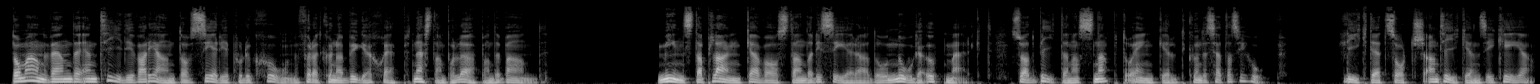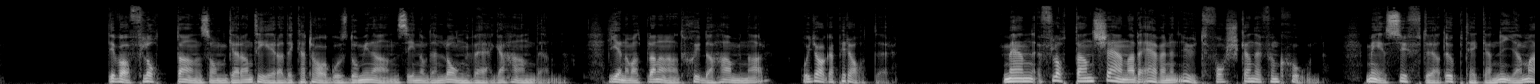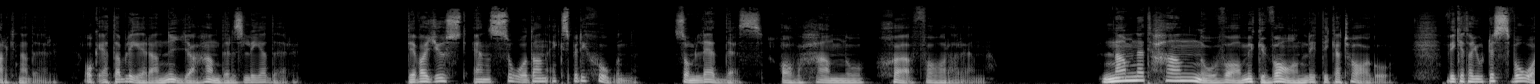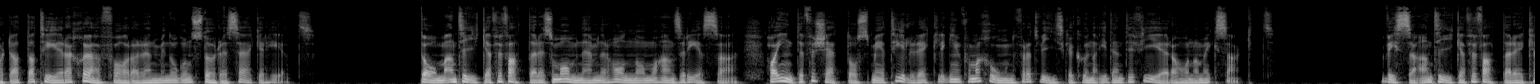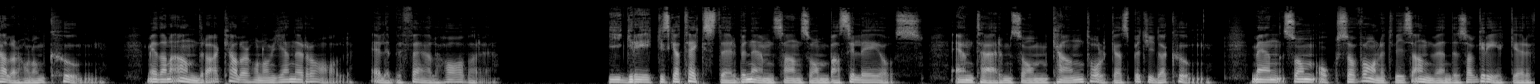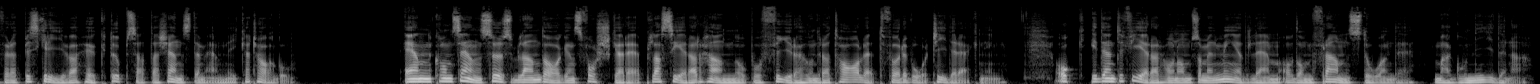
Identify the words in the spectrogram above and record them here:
De använde en tidig variant av serieproduktion för att kunna bygga skepp nästan på löpande band. Minsta planka var standardiserad och noga uppmärkt så att bitarna snabbt och enkelt kunde sättas ihop, likt ett sorts antikens Ikea. Det var flottan som garanterade Kartagos dominans inom den långväga handeln genom att bland annat skydda hamnar och jaga pirater. Men flottan tjänade även en utforskande funktion med syfte att upptäcka nya marknader och etablera nya handelsleder. Det var just en sådan expedition som leddes av Hanno sjöfararen. Namnet Hanno var mycket vanligt i Kartago, vilket har gjort det svårt att datera sjöfararen med någon större säkerhet. De antika författare som omnämner honom och hans resa har inte försett oss med tillräcklig information för att vi ska kunna identifiera honom exakt. Vissa antika författare kallar honom kung, medan andra kallar honom general eller befälhavare. I grekiska texter benämns han som basileos, en term som kan tolkas betyda kung, men som också vanligtvis användes av greker för att beskriva högt uppsatta tjänstemän i Kartago. En konsensus bland dagens forskare placerar Hanno på 400-talet före vår tideräkning och identifierar honom som en medlem av de framstående magoniderna.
